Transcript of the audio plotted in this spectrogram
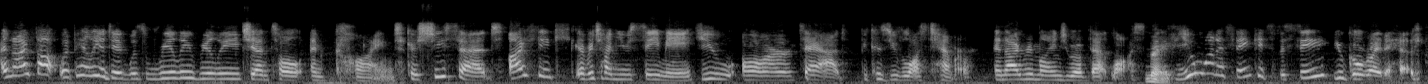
and I thought what Pelia did was really, really gentle and kind. Because she said, I think every time you see me, you are sad because you've lost Hemmer. And I remind you of that loss. But if you want to think it's the sea, you go right ahead.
